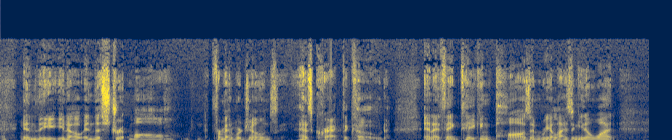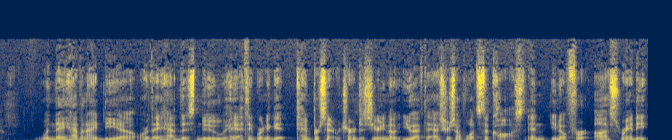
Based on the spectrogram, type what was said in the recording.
in the you know in the strip mall from Edward Jones has cracked the code. And I think taking pause and realizing, you know what? When they have an idea or they have this new, hey, I think we're going to get 10% returns this year, you know, you have to ask yourself, what's the cost? And, you know, for us, Randy,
